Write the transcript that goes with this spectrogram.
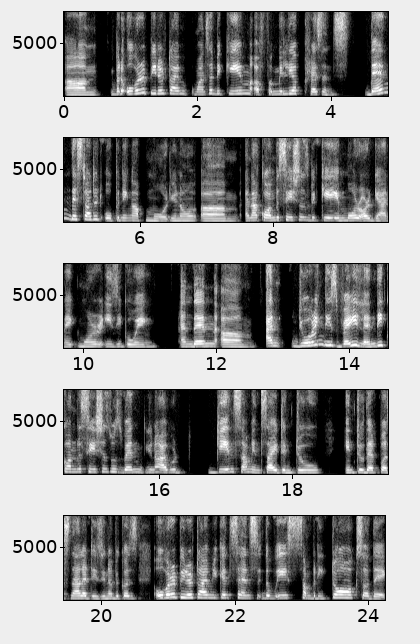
Um, but over a period of time, once I became a familiar presence, then they started opening up more, you know, um, and our conversations became more organic, more easygoing. And then, um, and during these very lengthy conversations was when, you know, I would gain some insight into into their personalities, you know, because over a period of time, you can sense the way somebody talks or their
